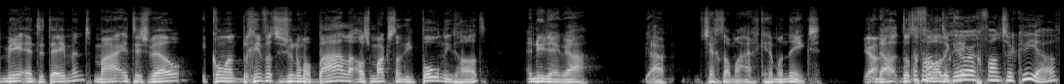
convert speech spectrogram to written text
meer entertainment. Maar het is wel... Ik kon aan het begin van het seizoen nog wel balen als Max dan die pole niet had. En nu denk ik, ja, ja zegt allemaal eigenlijk helemaal niks. Ja. En dat, dat dat hangt ik... heel erg van circuit af?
